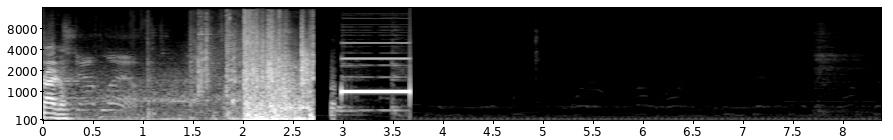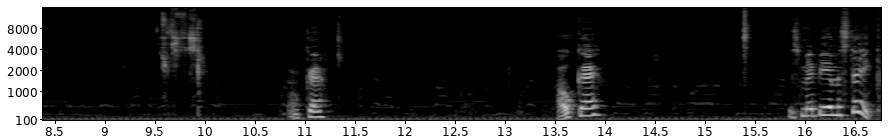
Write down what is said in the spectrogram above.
Tried him. Okay. Okay. This may be a mistake.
